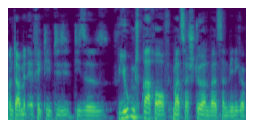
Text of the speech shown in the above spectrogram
und damit effektiv die, diese Jugendsprache oft mal zerstören, weil es dann weniger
